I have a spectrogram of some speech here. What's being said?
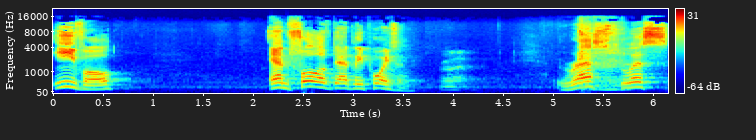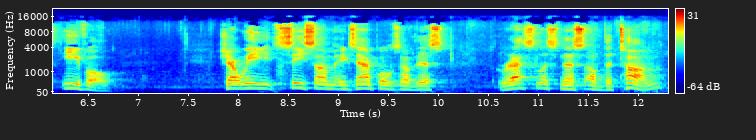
evil and full of deadly poison. Right. Restless evil. Shall we see some examples of this restlessness of the tongue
